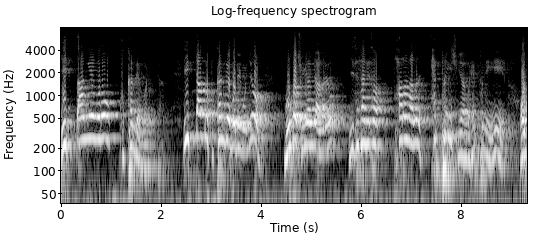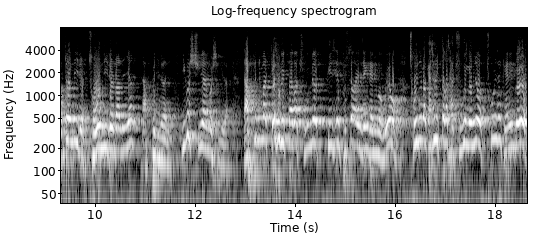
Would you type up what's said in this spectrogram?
이 땅행으로 국한되어 버립니다. 이 땅으로 국한되어 버리면요, 뭐가 중요한지 알아요? 이 세상에서 살아나는 해프닝이 중요한 거예요. 해프닝이. 어떤 일이 좋은 일이 일어나느냐 나쁜 일이 일어나느냐 이것이 중요한 것입니다. 나쁜 일만 계속 있다가 죽으면 그 인생 불쌍한 인생이 되는 거고요. 좋은 일만 계속 있다가 잘 죽으면요. 좋은 인생 되는 거예요.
